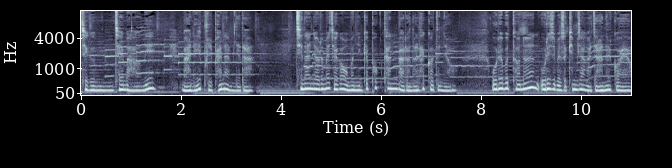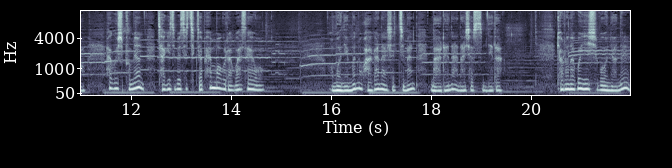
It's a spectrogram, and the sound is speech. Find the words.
지금 제 마음이 많이 불편합니다. 지난 여름에 제가 어머님께 폭탄 발언을 했거든요. 올해부터는 우리 집에서 김장하지 않을 거예요. 하고 싶으면 자기 집에서 직접 해 먹으라고 하세요. 어머님은 화가 나셨지만 말은 안 하셨습니다. 결혼하고 25년을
